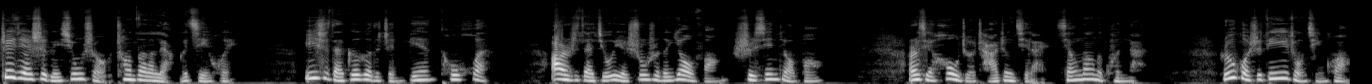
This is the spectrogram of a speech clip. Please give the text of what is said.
这件事给凶手创造了两个机会：一是在哥哥的枕边偷换，二是在九野叔叔的药房事先调包。而且后者查证起来相当的困难。如果是第一种情况，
